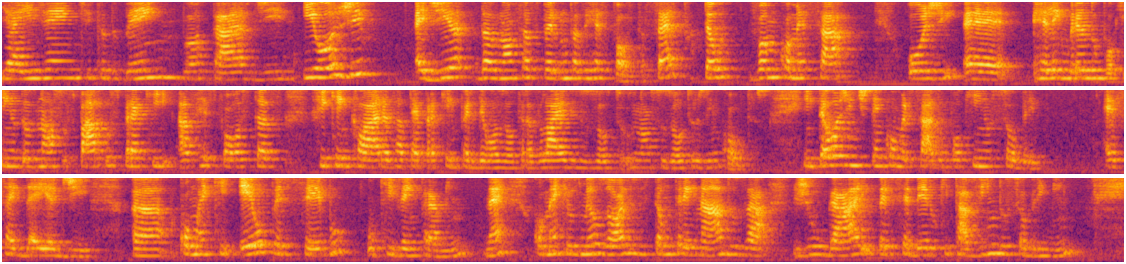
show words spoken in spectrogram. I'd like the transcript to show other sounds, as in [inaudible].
E aí, gente, tudo bem? Boa tarde. E hoje é dia das nossas perguntas e respostas, certo? Então, vamos começar hoje é, relembrando um pouquinho dos nossos papos para que as respostas fiquem claras até para quem perdeu as outras lives, os, outros, os nossos outros encontros. Então, a gente tem conversado um pouquinho sobre essa ideia de uh, como é que eu percebo o que vem para mim, né? Como é que os meus olhos estão treinados a julgar e perceber o que está vindo sobre mim.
